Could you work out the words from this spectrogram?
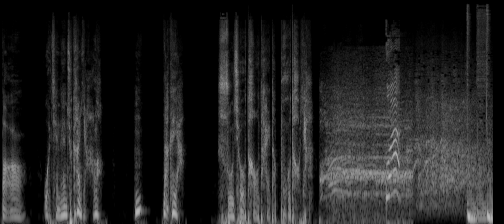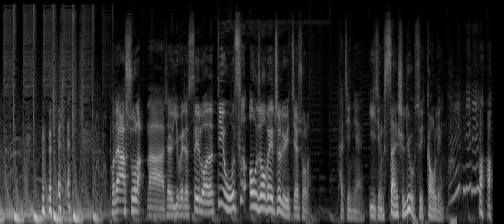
宝，我前天去看牙了，嗯，哪颗牙？输球淘汰的葡萄牙。滚！葡萄牙输了，那这意味着 C 罗的第五次欧洲杯之旅结束了。他今年已经三十六岁高龄了，哈哈，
